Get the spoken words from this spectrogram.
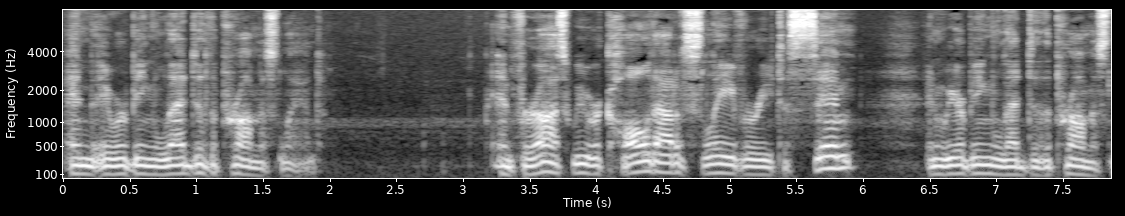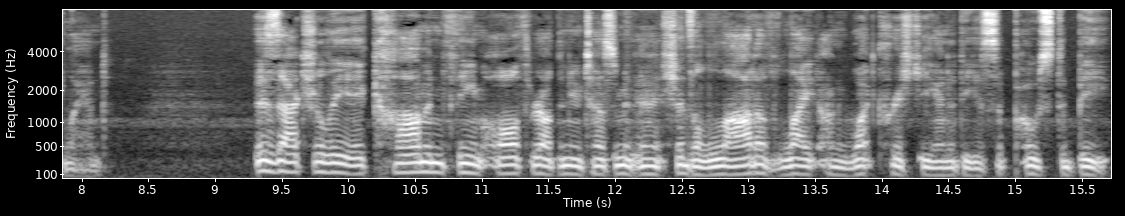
and they were being led to the promised land. And for us, we were called out of slavery to sin and we are being led to the promised land. This is actually a common theme all throughout the New Testament and it sheds a lot of light on what Christianity is supposed to be.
